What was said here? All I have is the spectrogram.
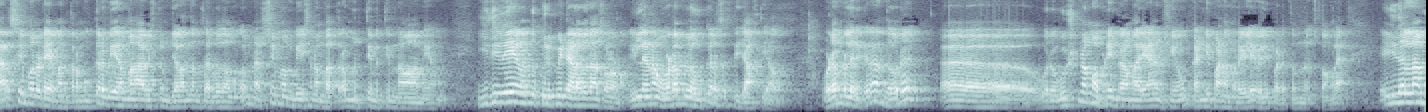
நரசிம்மருடைய மந்திரம் முக்கரவீர மகாவிஷ்ணு ஜலந்தம் சர்வதமுகம் நரசிம்மம் பீஷணம் பத்திரம் மிருத்தி மித்தி நவாமியம். இதுவே வந்து குறிப்பிட்ட அளவு தான் சொல்லணும். இல்லைன்னா உடம்புல உக்கர சக்தி ஜாஸ்தியாகும் உடம்புல இருக்கிற அந்த ஒரு ஒரு உஷ்ணம் அப்படின்ற மாதிரியான விஷயமும் கண்டிப்பான முறையிலே வெளிப்படுத்தும்னு வச்சுக்கோங்களேன். இதெல்லாம்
